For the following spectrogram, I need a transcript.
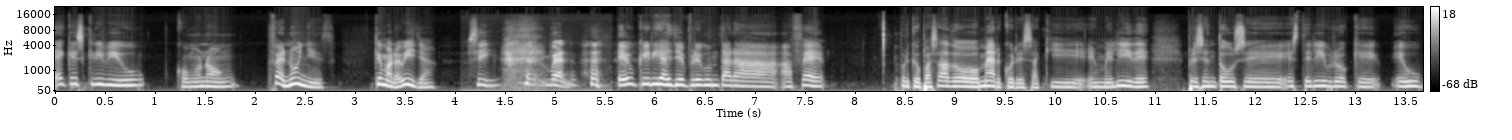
e que escribiu, como non, Fe Núñez. Que maravilla! Sí, bueno. Eu quería lle preguntar a, a Fe porque o pasado mércores aquí en Melide presentouse este libro que eu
